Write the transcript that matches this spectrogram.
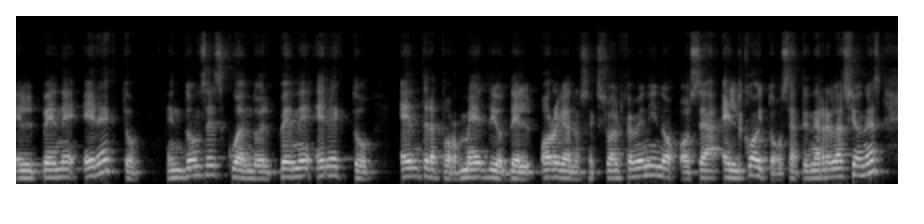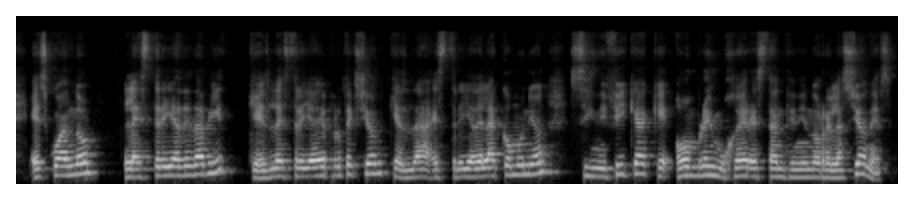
el pene erecto. Entonces, cuando el pene erecto entra por medio del órgano sexual femenino, o sea, el coito, o sea, tener relaciones, es cuando la estrella de David, que es la estrella de protección, que es la estrella de la comunión, significa que hombre y mujer están teniendo relaciones.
